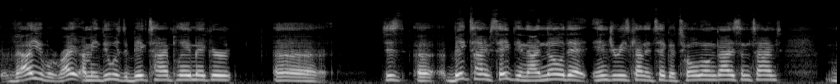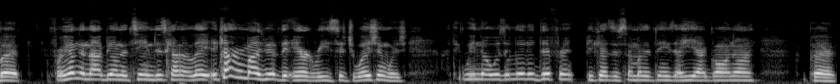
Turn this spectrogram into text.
valuable, right? I mean, dude was a big time playmaker, uh, just a big time safety. And I know that injuries kind of take a toll on guys sometimes, but for him to not be on the team this kind of late, it kind of reminds me of the Eric Reid situation, which I think we know was a little different because of some of the things that he had going on. But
